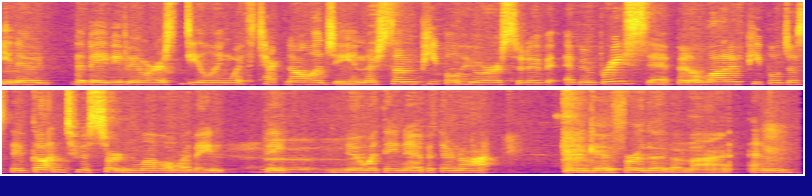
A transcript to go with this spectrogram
you know the baby boomers dealing with technology and there's some people who are sort of have embraced it but a lot of people just they've gotten to a certain level where they they know what they know but they're not going to go further than that. And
